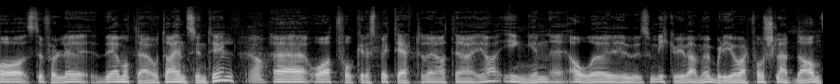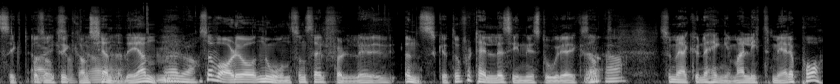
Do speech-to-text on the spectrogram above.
Og selvfølgelig, det måtte jeg jo ta hensyn til. Ja. eh, og at folk respekterte det. At jeg, ja, ingen, eh, alle som ikke vil være med, blir jo i hvert fall sladda ansikt på, Ja, sånn at du ikke kan kjenne det igjen. Det er. Og så var det jo noen som selvfølgelig ønsket å fortelle sin historie, ikke sant. Ja. Som jeg kunne henge meg litt mer på.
